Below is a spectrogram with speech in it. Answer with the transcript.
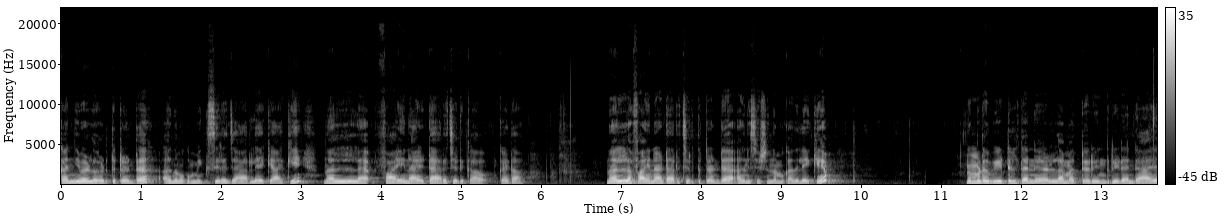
കഞ്ഞിവെള്ളം എടുത്തിട്ടുണ്ട്. അത് നമുക്ക് മിക്സിയുടെ ജാറിലേക്കാക്കി നല്ല ഫൈനായിട്ട് അരച്ചെടുക്കാം കേട്ടോ. നല്ല ഫൈനായിട്ട് അരച്ചെടുത്തിട്ടുണ്ട്. അതിനുശേഷം നമുക്കതിലേക്ക് നമ്മുടെ വീട്ടിൽ തന്നെയുള്ള മറ്റൊരു ഇൻഗ്രീഡിയന്റ് ആയ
